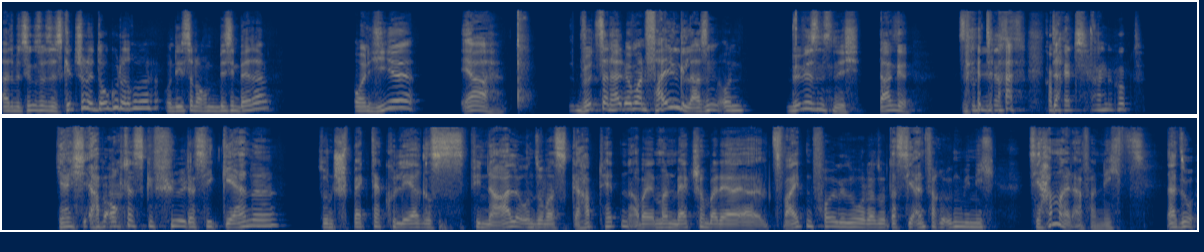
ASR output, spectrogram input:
Also beziehungsweise es gibt schon eine Doku darüber und die ist dann auch ein bisschen besser. Und hier, ja, wird's dann halt irgendwann fallen gelassen und wir wissen es nicht. Danke. Hast du dir das komplett angeguckt? Ja, ich habe auch das Gefühl, dass sie gerne so ein spektakuläres Finale und sowas gehabt hätten, aber man merkt schon bei der äh, zweiten Folge so oder so, dass sie einfach irgendwie nicht, sie haben halt einfach nichts. Also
